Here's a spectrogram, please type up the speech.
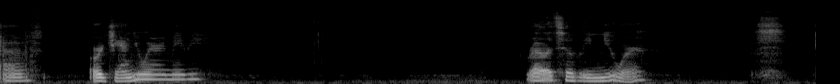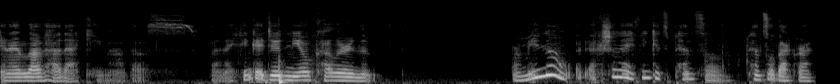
of, or January maybe relatively newer. And I love how that came out. That was fun. I think I did Neocolor in the, or maybe no, actually I think it's pencil, pencil background.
